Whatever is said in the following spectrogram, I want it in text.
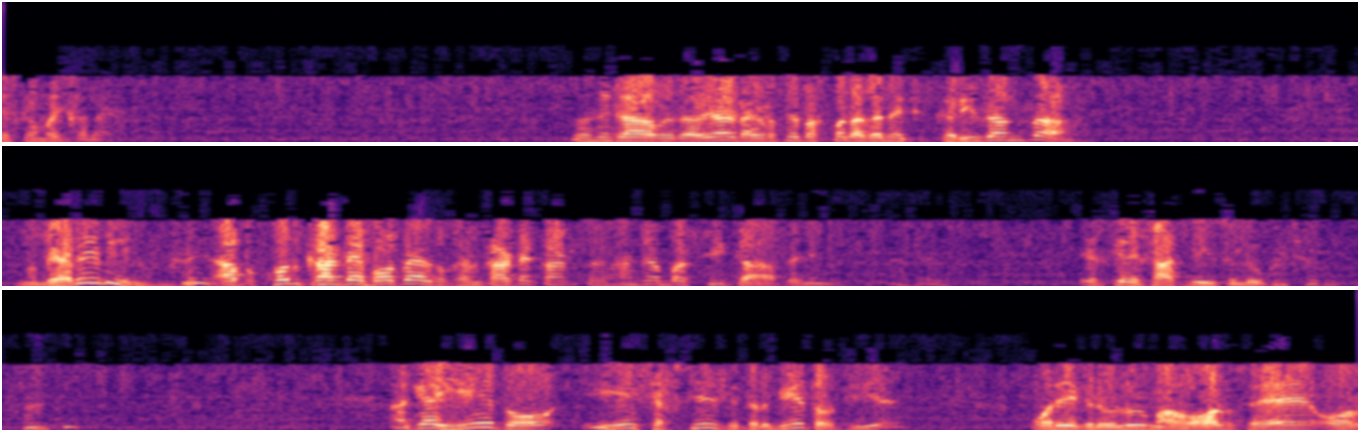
اس کا مشغلہ ہے۔ تو اس نے کہا یار، ڈاکٹر صاحب اکبر اگر نہیں کری جانتا میں بیری بھی ہوں۔ آپ خود کانٹے بہت ہے، تو کانٹے کاٹتے ہیں بس ٹھیک ہے، آپ اس کے لیے ساتھ بھی سلوک ہے۔ اچھا یہ تو یہ شخصیت کی تربیت ہوتی ہے اور ایک گھریلو ماحول سے اور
